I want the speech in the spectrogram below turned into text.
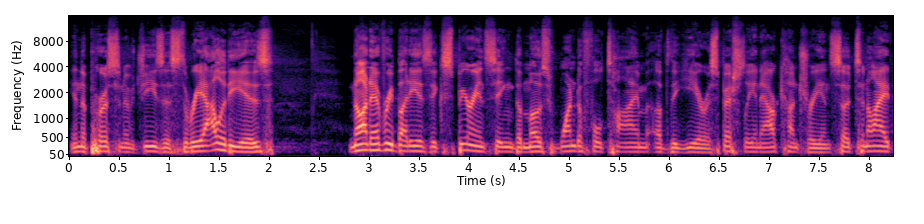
in the person of Jesus. The reality is, not everybody is experiencing the most wonderful time of the year, especially in our country. And so tonight,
